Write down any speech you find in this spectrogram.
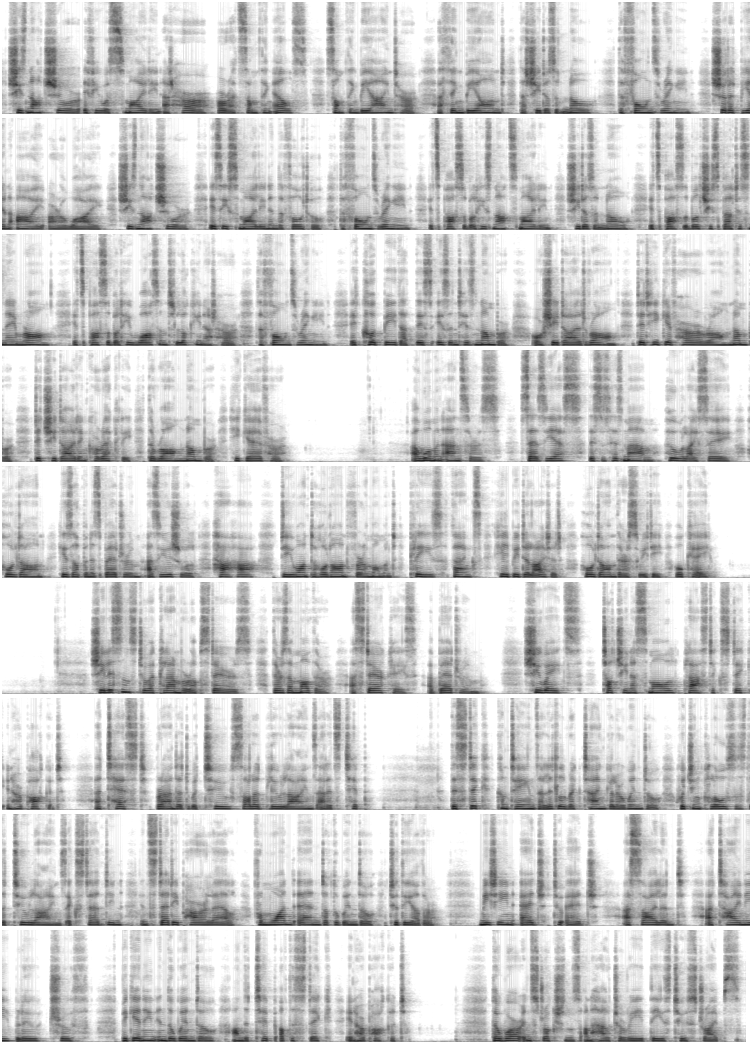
She's not sure if he was smiling at her or at something else, something behind her, a thing beyond that she doesn't know, the phone's ringing. Should it be an I or a Y? She's not sure. Is he smiling in the photo? The phone's ringing. It's possible he's not smiling. She doesn't know. It's possible she spelt his name wrong. It's possible he wasn't looking at her. The phone's ringing. It could be that this isn't his number, or she dialed wrong. Did he give her a wrong number? Did she dial incorrectly the wrong number he gave her? A woman answers says, Yes, this is his mam. Who will I say? Hold on, he's up in his bedroom, as usual. Ha ha. Do you want to hold on for a moment? Please, thanks. He'll be delighted. Hold on there, sweetie. Okay. She listens to a clamber upstairs. There's a mother, a staircase, a bedroom. She waits, touching a small plastic stick in her pocket, a test branded with two solid blue lines at its tip. The stick contains a little rectangular window which encloses the two lines extending in steady parallel from one end of the window to the other, meeting edge to edge, a silent, a tiny blue truth, beginning in the window on the tip of the stick in her pocket. There were instructions on how to read these two stripes.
